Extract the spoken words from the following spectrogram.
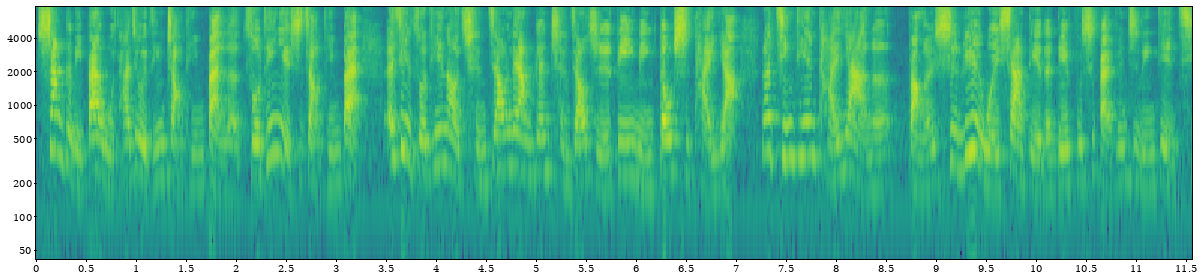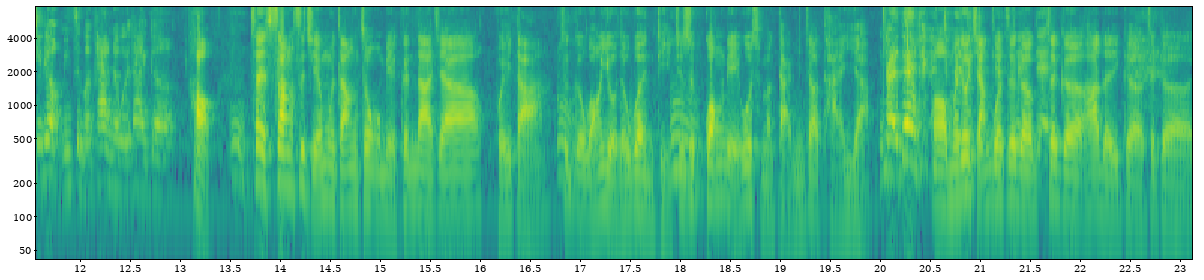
上个礼拜五它就已经涨停板了，昨天也是涨停板，而且昨天呢成交量跟成交值的第一名都是台亚，那今天台雅呢，反而是略微下跌的，跌幅是百分之零点七六，你怎么看呢，维泰哥？好，嗯在上次节目当中，我们也跟大家回答这个网友的问题，就是光磊为什么改名叫台雅？哎，对，哦，我们就讲过这个这个它的一个这个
